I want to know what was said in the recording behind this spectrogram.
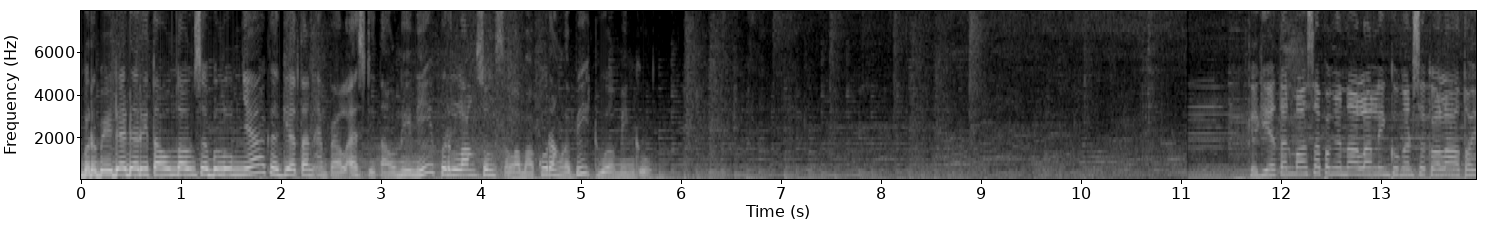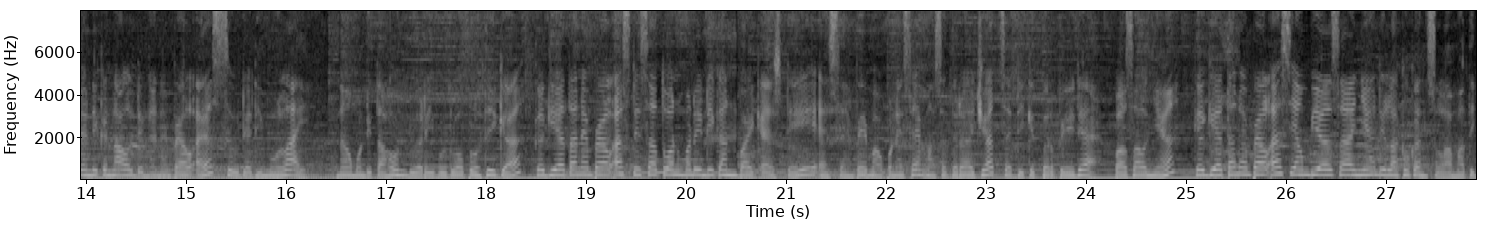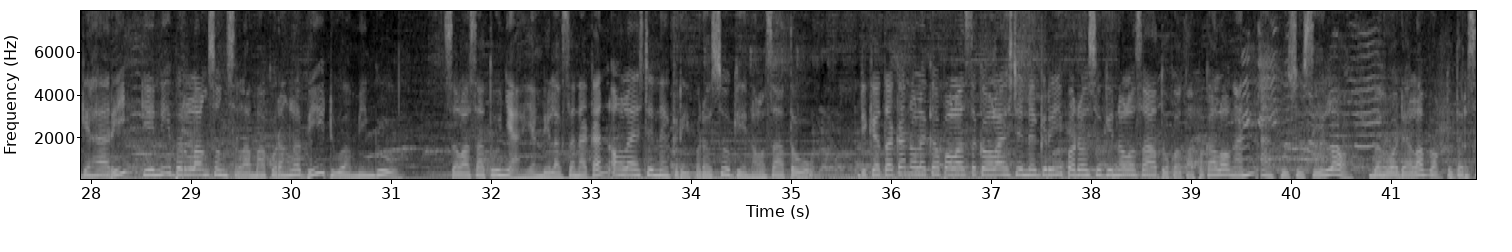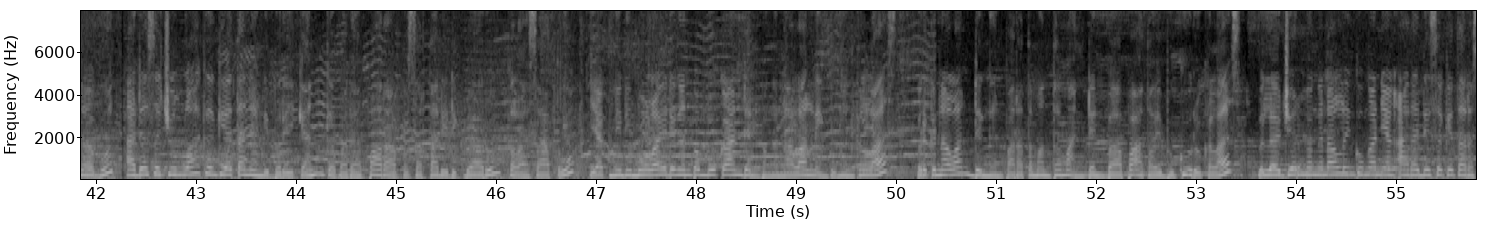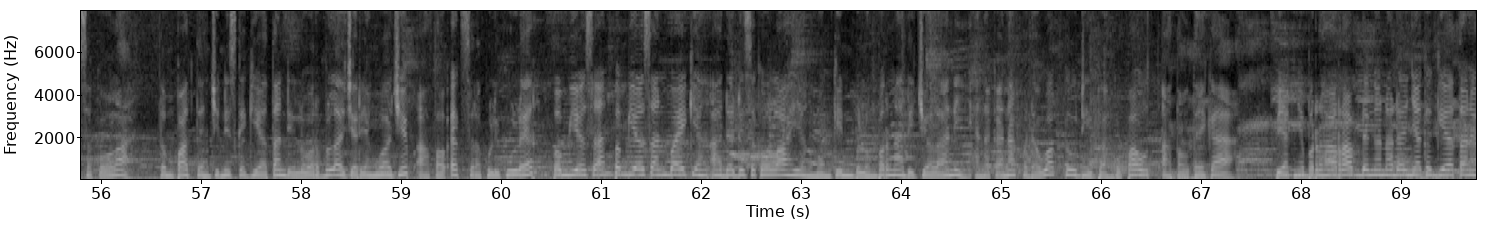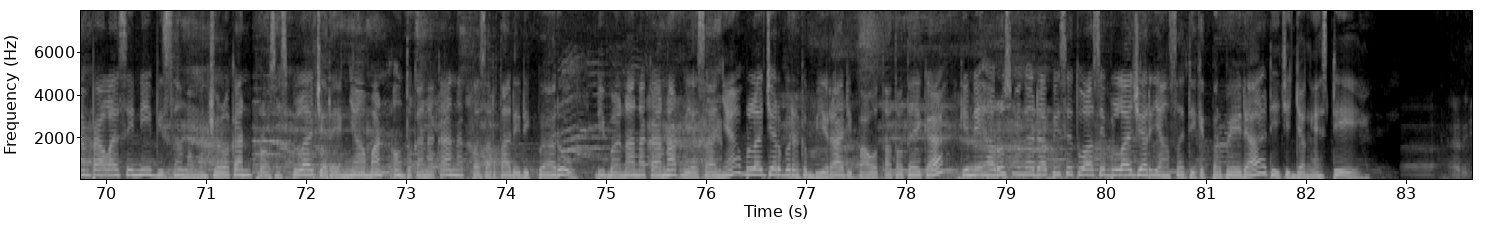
Berbeda dari tahun-tahun sebelumnya, kegiatan MPLS di tahun ini berlangsung selama kurang lebih dua minggu. Kegiatan masa pengenalan lingkungan sekolah atau yang dikenal dengan MPLS sudah dimulai. Namun di tahun 2023, kegiatan MPLS di Satuan Pendidikan baik SD, SMP maupun SMA sederajat sedikit berbeda. Pasalnya, kegiatan MPLS yang biasanya dilakukan selama tiga hari, kini berlangsung selama kurang lebih dua minggu. Salah satunya yang dilaksanakan oleh SD Negeri Podosugi 01. Dikatakan oleh Kepala Sekolah SD Negeri Podosugi 01 Kota Pekalongan, Agus Susilo, bahwa dalam waktu tersebut ada sejumlah kegiatan yang diberikan kepada para peserta didik baru kelas 1, yakni dimulai dengan pembukaan dan pengenalan lingkungan kelas, berkenalan dengan para teman-teman dan bapak atau ibu guru kelas, belajar mengenal lingkungan yang ada di sekitar sekolah, tempat dan jenis kegiatan di luar belajar yang wajib atau ekstrakurikuler, pembiasaan-pembiasaan baik yang ada di sekolah yang mungkin belum pernah dijalani anak-anak pada waktu di bangku PAUD atau TK. Pihaknya berharap dengan adanya kegiatan MPLS ini bisa memunculkan proses belajar yang nyaman untuk anak-anak peserta didik baru, di mana anak-anak biasanya belajar bergembira di PAUD atau TK, kini harus menghadapi situasi belajar yang sedikit berbeda di jenjang SD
